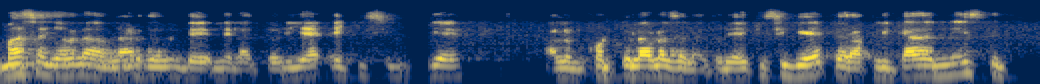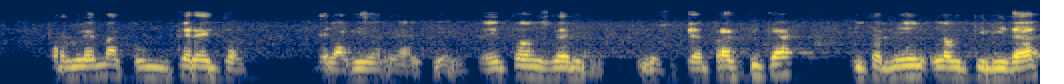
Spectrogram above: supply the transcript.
Más allá de hablar de, de- de la teoría X y Y, a lo mejor tú le hablas de la teoría X y Y, pero aplicada en este problema concreto de la vida real. Ahí podemos ver filosofía práctica y también la utilidad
